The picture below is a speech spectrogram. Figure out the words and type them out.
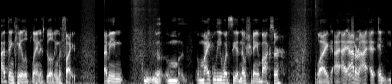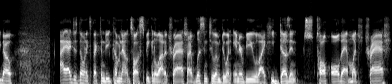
I think Caleb Plant is building the fight. I mean, Mike Lee, what's he, a Notre Dame boxer? Like, I, I, I don't know. I, and, you know, I, I, just don't expect him to be coming out and talk, speaking a lot of trash. I've listened to him do an interview. Like, he doesn't talk all that much trash.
